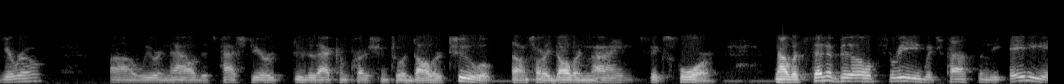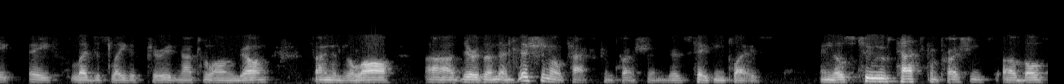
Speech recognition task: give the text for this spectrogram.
euro, we were now this past year due to that compression to a dollar two. uh, I'm sorry, dollar nine six four. Now with Senate Bill 3, which passed in the 88th legislative period not too long ago, signed into law, uh, there's an additional tax compression that's taking place. And those two tax compressions are both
